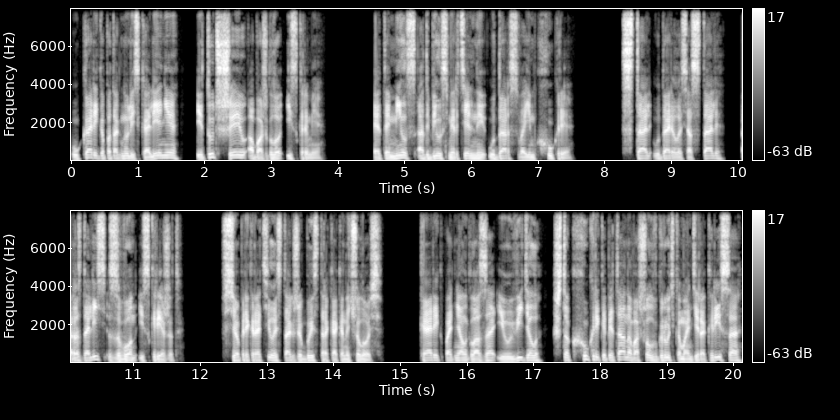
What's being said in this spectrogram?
у Карига подогнулись колени, и тут шею обожгло искрами. Это Милс отбил смертельный удар своим кхукре. Сталь ударилась о сталь, раздались звон и скрежет. Все прекратилось так же быстро, как и началось. Карик поднял глаза и увидел, что кхукри капитана вошел в грудь командира Криса,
